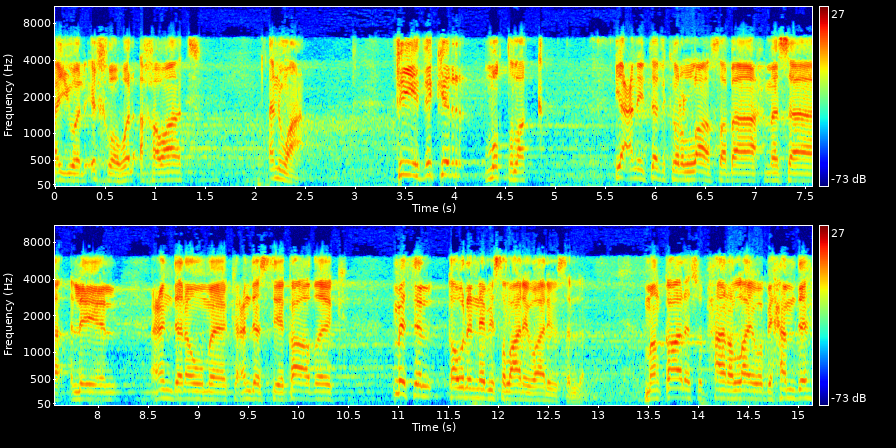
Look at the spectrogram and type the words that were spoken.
أيها الإخوة والأخوات أنواع. فيه ذكر مطلق يعني تذكر الله صباح مساء ليل عند نومك عند استيقاظك مثل قول النبي صلى الله عليه وسلم من قال سبحان الله وبحمده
